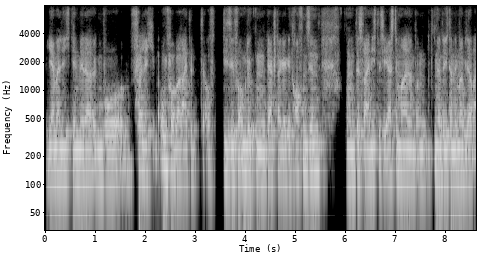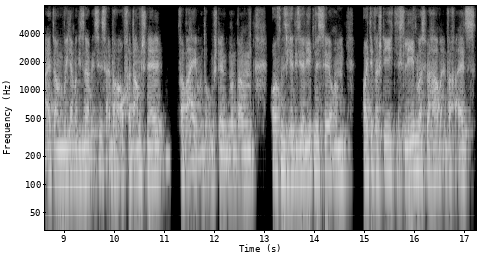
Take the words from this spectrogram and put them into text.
jämmerlich, den wir da irgendwo völlig unvorbereitet auf diese verunglückten Bergsteiger getroffen sind. Und das war ja nicht das erste Mal und, und ging natürlich dann immer wieder weiter. Und wo ich einfach gesehen habe, es ist einfach auch verdammt schnell vorbei unter Umständen. Und dann häufen sich ja diese Erlebnisse. Und heute verstehe ich das Leben, was wir haben, einfach als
